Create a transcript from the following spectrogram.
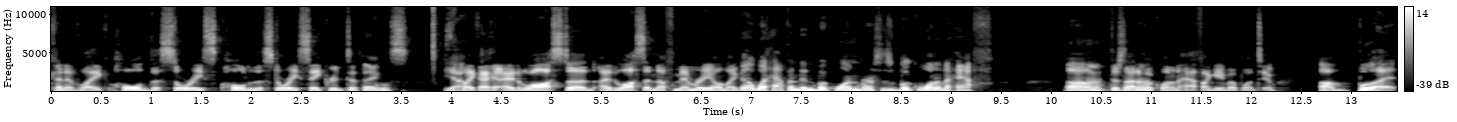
kind of like hold the story hold the story sacred to things. Yeah, Like I, I'd lost a, I'd lost enough memory on like, oh, what happened in book one versus book one and a half. Um, Uh-huh, there's not uh-huh. a book one and a half. I gave up on two. Um, but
